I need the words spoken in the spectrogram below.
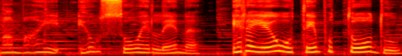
Mamãe, eu sou Helena. Era eu o tempo todo.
